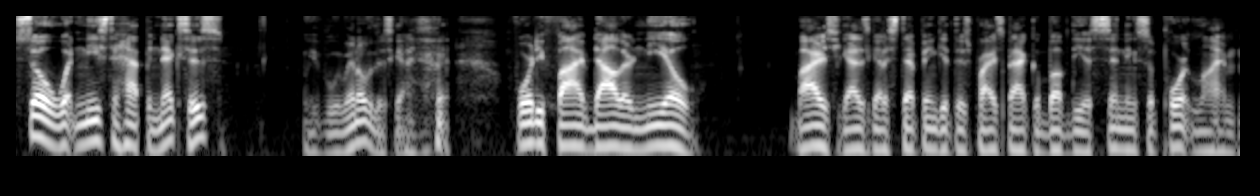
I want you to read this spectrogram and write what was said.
So what needs to happen next is we went over this, guys. $45 NIO. buyers, you guys got to step in, get this price back above the ascending support line.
